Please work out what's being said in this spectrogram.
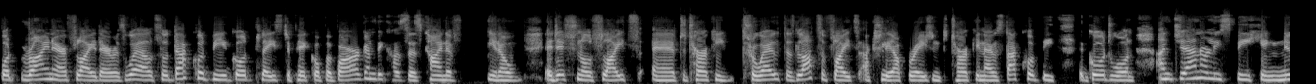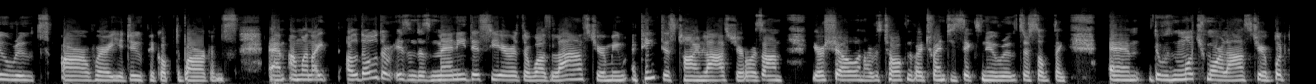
but Ryanair fly there as well. So that could be a good place to pick up a bargain because there's kind of you know, additional flights uh, to Turkey throughout. There's lots of flights actually operating to Turkey now, so that could be a good one. And generally speaking, new routes are where you do pick up the bargains. Um, and when I, although there isn't as many this year as there was last year, I mean, I think this time last year I was on your show and I was talking about 26 new routes or something. Um, there was much more last year, but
